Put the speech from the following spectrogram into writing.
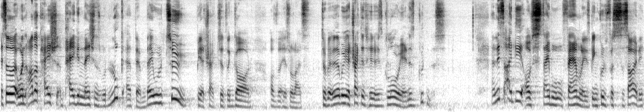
And so that when other pagan nations would look at them, they would too be attracted to the God of the Israelites. To be, they would be attracted to His glory and His goodness. And this idea of stable families being good for society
